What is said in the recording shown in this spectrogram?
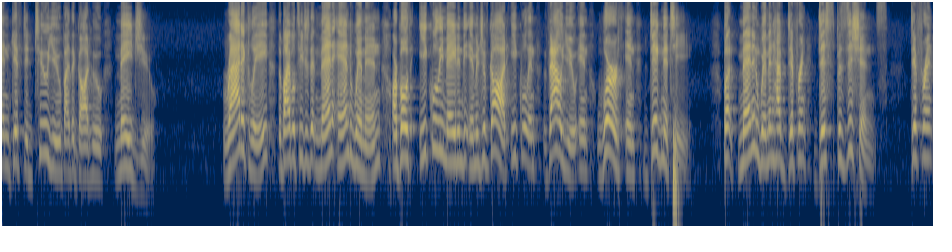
and gifted to you by the God who made you. Radically, the Bible teaches that men and women are both equally made in the image of God, equal in value, in worth, in dignity. But men and women have different dispositions different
